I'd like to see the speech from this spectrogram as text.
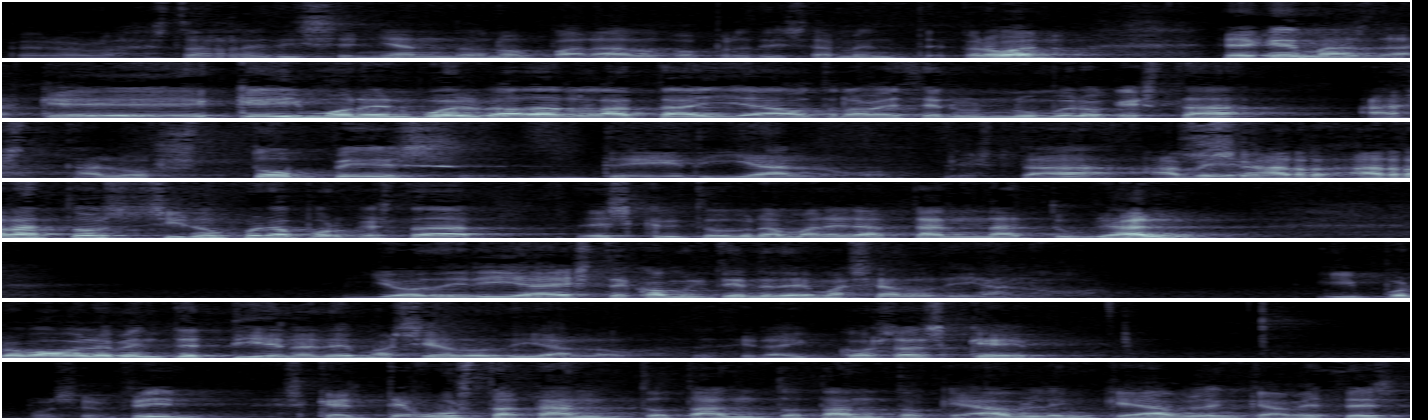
Pero los estás rediseñando, ¿no? Para algo, precisamente. Pero bueno, ¿qué más da? Que, que Imonen vuelve a dar la talla otra vez en un número que está hasta los topes de diálogo. Está, a, ver, a, ratos, si no fuera porque está escrito de una manera tan natural, yo diría, este cómic tiene demasiado diálogo. Y probablemente tiene demasiado diálogo. Es decir, hay cosas que pues en fin, es que te gusta tanto, tanto, tanto que hablen, que hablen, que a veces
